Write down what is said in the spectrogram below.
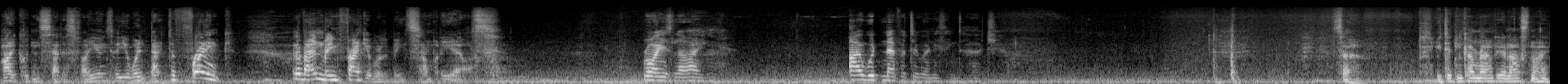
I couldn't satisfy you until you went back to Frank. And if it hadn't been Frank, it would have been somebody else. Roy is lying. I would never do anything to hurt you. So, you didn't come round here last night?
